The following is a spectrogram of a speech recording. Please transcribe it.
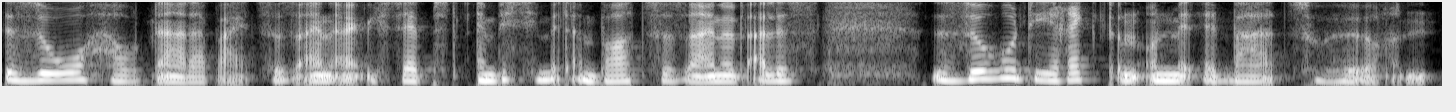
so hautnah dabei zu sein, eigentlich selbst ein bisschen mit an Bord zu sein und alles so direkt und unmittelbar zu hören.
